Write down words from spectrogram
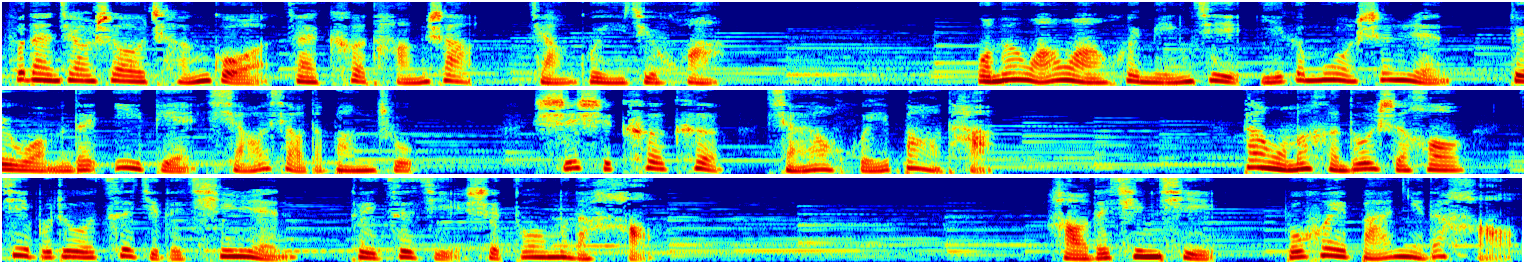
复旦教授陈果在课堂上讲过一句话。我们往往会铭记一个陌生人对我们的一点小小的帮助，时时刻刻想要回报他。但我们很多时候记不住自己的亲人对自己是多么的好。好的亲戚不会把你的好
